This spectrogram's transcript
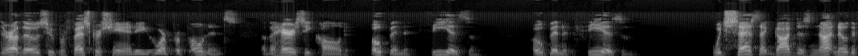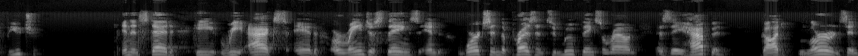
There are those who profess Christianity who are proponents of a heresy called open theism. Open theism which says that God does not know the future. And instead, he reacts and arranges things and works in the present to move things around as they happen. God learns and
